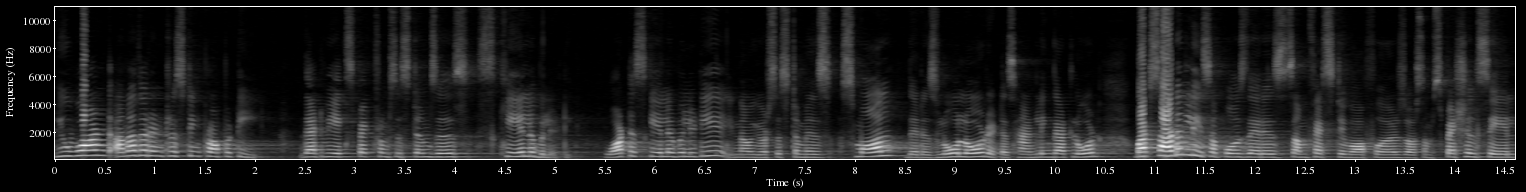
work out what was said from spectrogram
you want another interesting property that we expect from systems is scalability. What is scalability? Now your system is small, there is low load, it is handling that load, but suddenly suppose there is some festive offers or some special sale,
